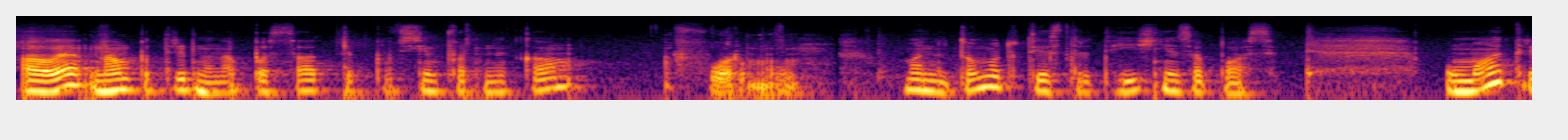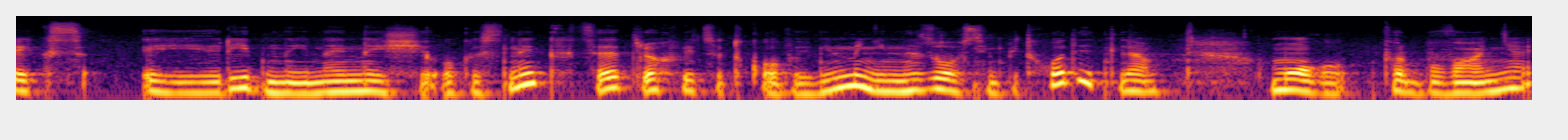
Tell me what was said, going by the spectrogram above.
Але нам потрібно написати по всім фарбникам формулу. У мене вдома тут є стратегічні запаси. У е, рідний найнижчий окисник це 3%. Він мені не зовсім підходить для мого фарбування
